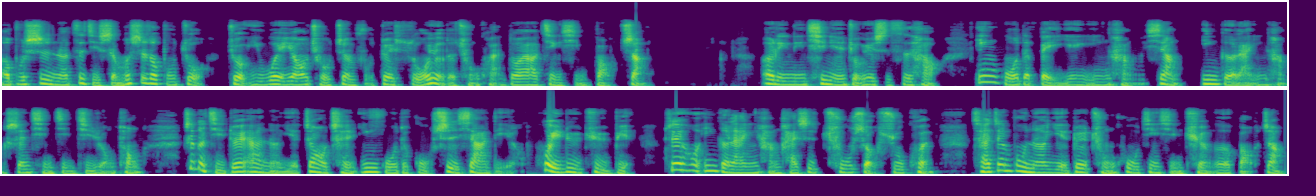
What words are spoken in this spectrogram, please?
而不是呢自己什么事都不做，就一味要求政府对所有的存款都要进行保障。二零零七年九月十四号，英国的北岩银行向英格兰银行申请紧急融通，这个挤兑案呢，也造成英国的股市下跌，汇率巨贬。最后，英格兰银行还是出手纾困，财政部呢也对存户进行全额保障。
